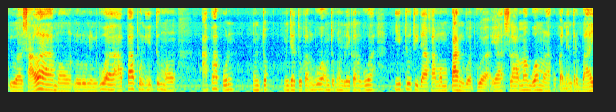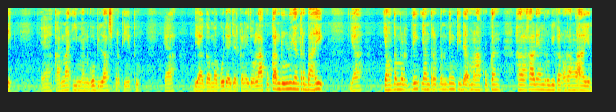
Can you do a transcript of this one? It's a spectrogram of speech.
gue salah mau nurunin gue apa pun itu mau apa pun untuk menjatuhkan gue untuk menjelekan gue itu tidak akan mempan buat gue ya. Selama gue melakukan yang terbaik ya karena iman gue bilang seperti itu ya. Di agama gue diajarkan itu lakukan dulu yang terbaik ya. Yang terpenting yang terpenting tidak melakukan hal-hal yang merugikan orang lain.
